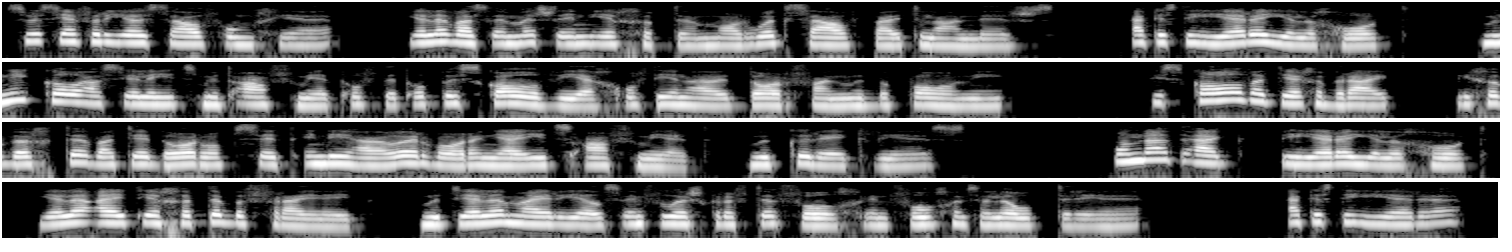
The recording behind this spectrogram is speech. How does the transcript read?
soos jy vir jouself omgee. Jylle was immers in Egypte, maar ook self buitenlanders. Ek is die Heere jylle God. Moe as jylle iets moet afmeet of dit op een skaal weeg of die inhoud daarvan moet bepaal nie. Die skaal wat jy gebruikt, die gewichte wat jy daarop zet in die houwer waarin jy iets afmeet, moet correct wees. Omdat ik, die Heere jylle God, jylle uit Egypte bevry het, moet jylle my reels en voorschriften volg en volgens hulle optreden. Ek is die Heere,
